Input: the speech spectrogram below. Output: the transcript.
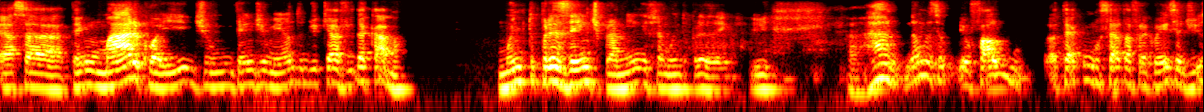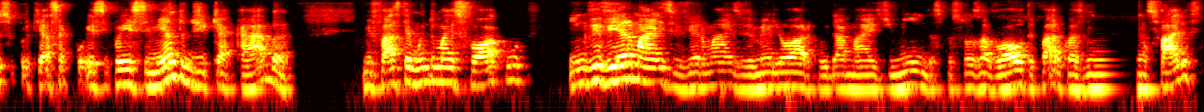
essa tem um marco aí de um entendimento de que a vida acaba. Muito presente, para mim, isso é muito presente. E, ah, não, mas eu, eu, falo até com certa frequência disso, porque essa, esse conhecimento de que acaba me faz ter muito mais foco em viver mais, viver mais, viver melhor, cuidar mais de mim, das pessoas à volta, claro, com as minhas falhas,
